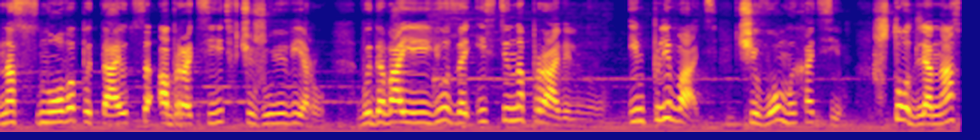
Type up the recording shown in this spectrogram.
нас снова пытаются обратить в чужую веру, выдавая ее за истинно правильную. Им плевать, чего мы хотим, что для нас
